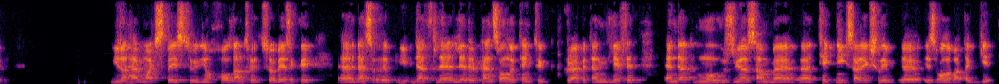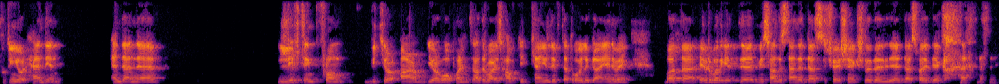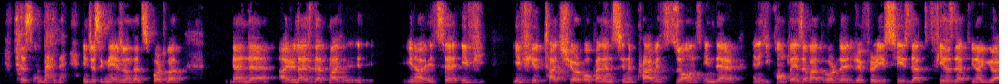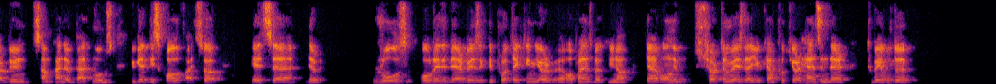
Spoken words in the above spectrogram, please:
you don't have much space to you know hold on to it. So basically, uh, that's uh, that's the leather pants only thing to grab it and lift it. And that moves you know some uh, uh techniques are actually uh, is all about the get, putting your hand in and then uh, lifting from with your arm your opponent. Otherwise how can you lift that oily guy anyway? But everybody get misunderstand that situation actually. That, that's why they there's some interesting names on that sport but and uh, I realized that much. You know, it's uh, if if you touch your opponents in the private zones in there, and he complains about, or the referee sees that, feels that you know you are doing some kind of bad moves, you get disqualified. So it's uh, the rules already there, basically protecting your uh, opponents, but you know there are only certain ways that you can put your hands in there to be able to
